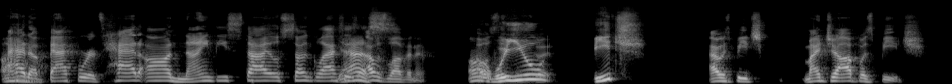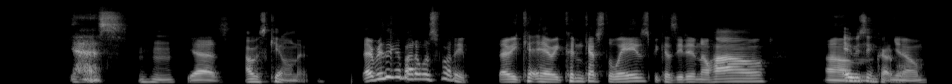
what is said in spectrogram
I had a Oh. backwards hat on, 90s style sunglasses. I was loving it. Oh, were you good. beach? I was beach. My job was beach. Yes. hmm Yes. I was killing it. Everything about it was funny. That he, ca- how he couldn't catch the waves because he didn't know how. It was Um, incredible. You know,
